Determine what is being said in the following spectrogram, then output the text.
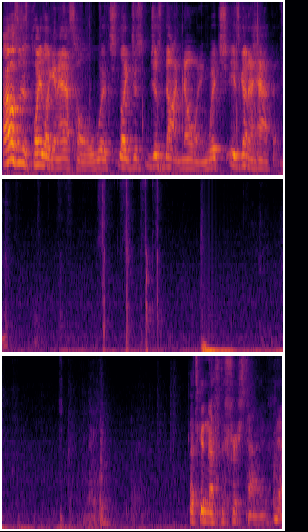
I also just played like an asshole, which like just just not knowing, which is gonna happen. That's good enough for the first time. Yeah.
